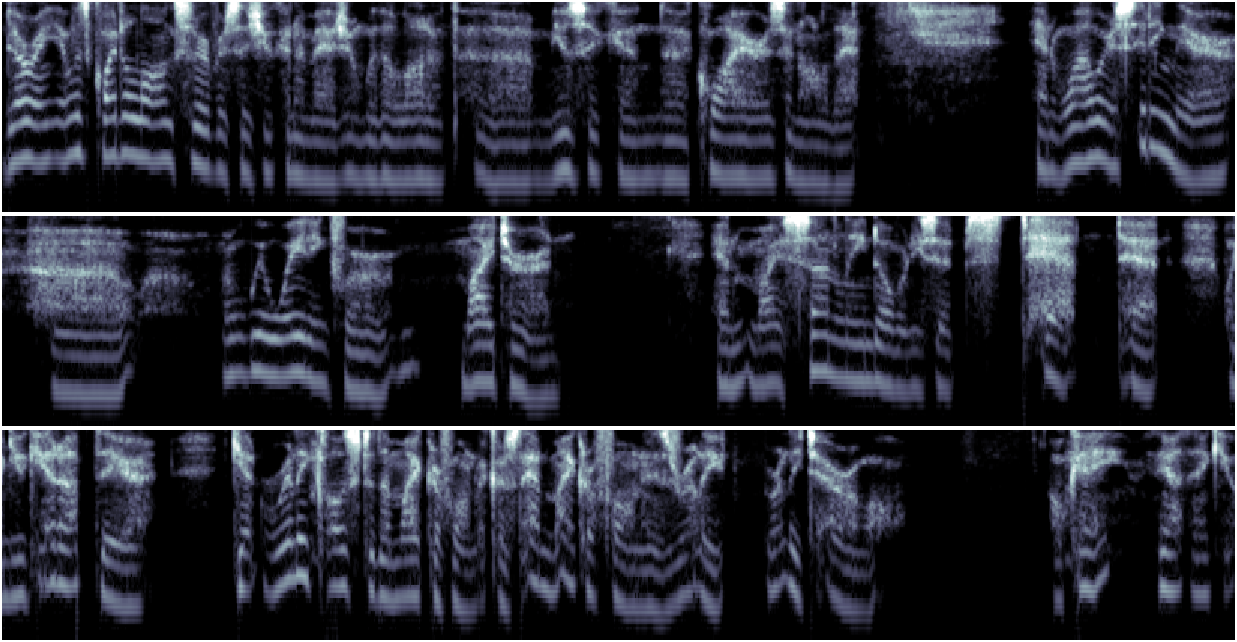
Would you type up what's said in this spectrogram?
during it was quite a long service, as you can imagine, with a lot of uh, music and choirs and all of that. And while we were sitting there, uh, were waiting for my turn. And my son leaned over and he said, Dad, Dad, when you get up there, get really close to the microphone because that microphone is really, really terrible. Okay? Yeah, thank you.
